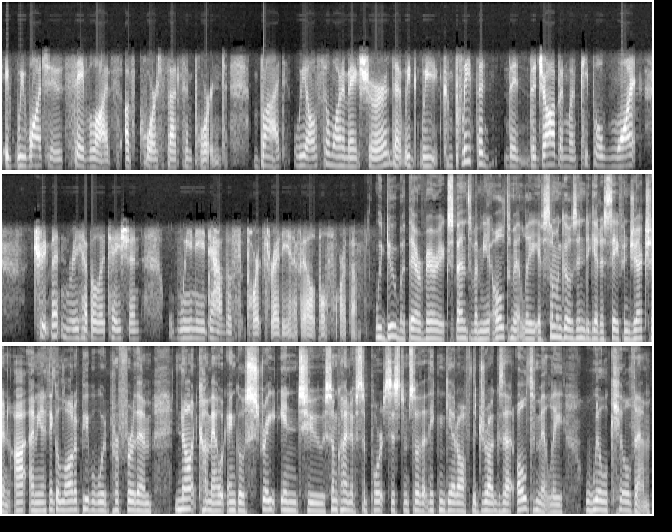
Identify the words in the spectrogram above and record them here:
if we want to save lives, of course that's important. But we also want to make sure that we, we complete the, the, the job and when people want treatment and rehabilitation, we need to have those supports ready and available for them. We do, but they're very expensive. I mean, ultimately, if someone goes in to get a safe injection, I, I, mean, I think a lot of people would prefer them not come out and go straight into some kind of support system so that they can get off the drugs that ultimately will kill them.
